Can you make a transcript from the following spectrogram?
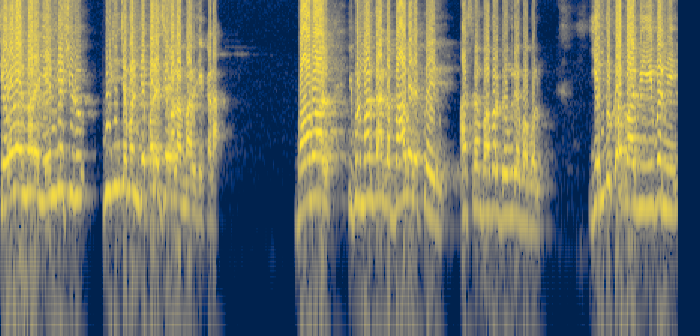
శివలాల్ మహారాజ్ ఏం చేసిండు? పూజించమని చెప్పలే శివలాల్ మహారాజ్ ఇక్కడ. బాబాలు ఇప్పుడు మన దాంట్లో బాబాలు ఎక్కువయ్యారు ఆశ్రమం బాబా డోంగరే బాబాలు. ఎందుకు బాబు ఇవన్నీ?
